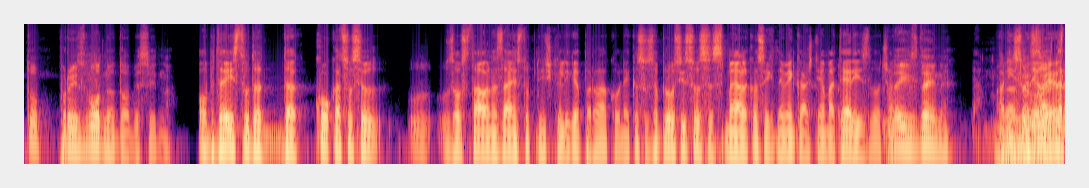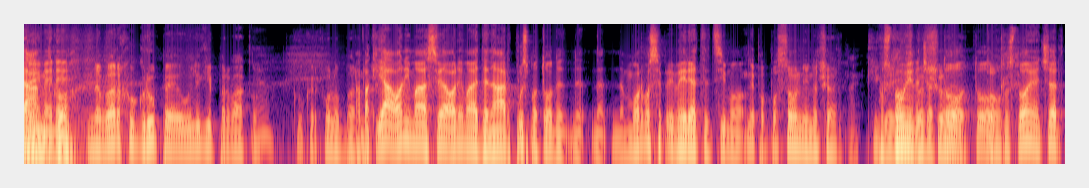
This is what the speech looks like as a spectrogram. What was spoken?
to proizvodnjo dobesedno. Ob dejstvu, da, da kolikrat so se zaustavili na zadnji stopnički lige prvakov, ne, ker so se prav vsi so se smejali, ko so jih ne vem, kakšni amateri izločali. Le jih zdaj ne. Pa niso delali drame. Ne. Na vrhu grupe v Ligi prvakov, obrneš. Ampak ja, oni imajo sve, oni imajo denar, pustimo to, ne, ne, ne, ne moramo se primerjati, recimo, Ne pa poslovni načrt. Ne, poslovni načrt, to, to, to. poslovni načrt.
